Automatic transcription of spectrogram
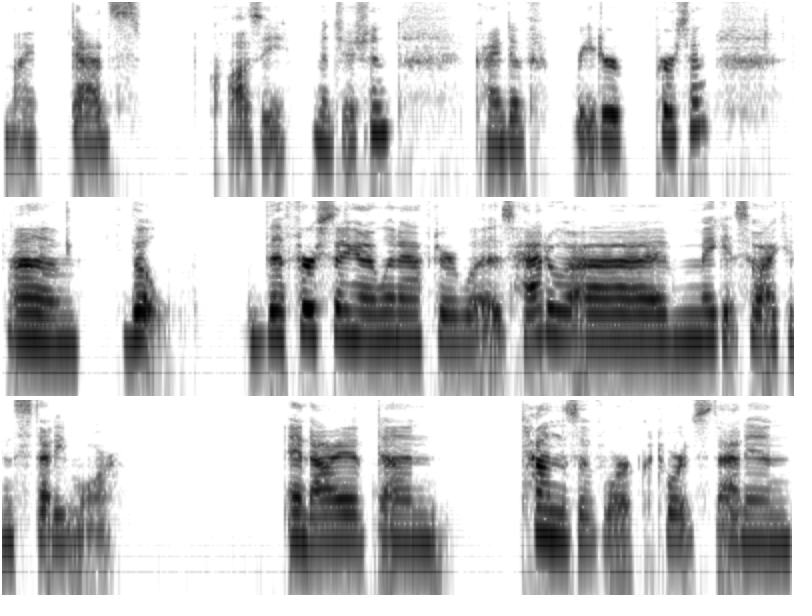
my dad's quasi magician, kind of reader person. Um, but the first thing I went after was how do I make it so I can study more? And I have done tons of work towards that end,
